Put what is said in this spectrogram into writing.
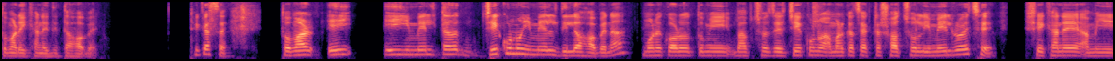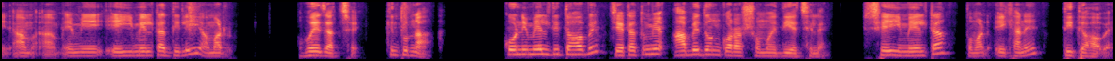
তোমার এখানে দিতে হবে। ঠিক আছে? তোমার এই এই ইমেলটা যে কোনো ইমেল দিলে হবে না। মনে করো তুমি ভাবছ যে যে কোনো আমার কাছে একটা সচল ইমেল রয়েছে সেখানে আমি, আম- এই ইমেলটা দিলেই আমার হয়ে যাচ্ছে। কিন্তু না, কোন ইমেল দিতে হবে যেটা তুমি আবেদন করার সময় দিয়েছিলে? সেই ইমেলটা তোমার এইখানে দিতে হবে।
